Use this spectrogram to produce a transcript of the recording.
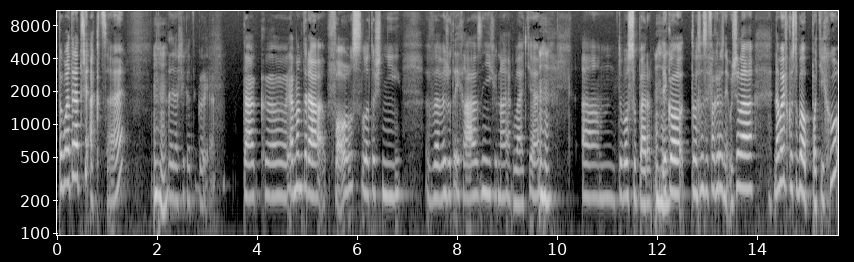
Pak má teda tři akce, Mhm. to je další kategorie. Tak eh, já mám teda Falls letošní ve, ve Žlutých lázních na jak v létě. Mhm. Um, to bylo super. Mhm. Jako, to jsem si fakt hrozně užila. Na můj vkus to bylo potichu,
